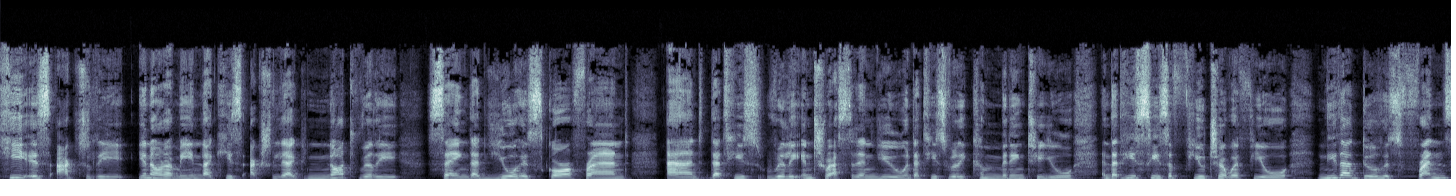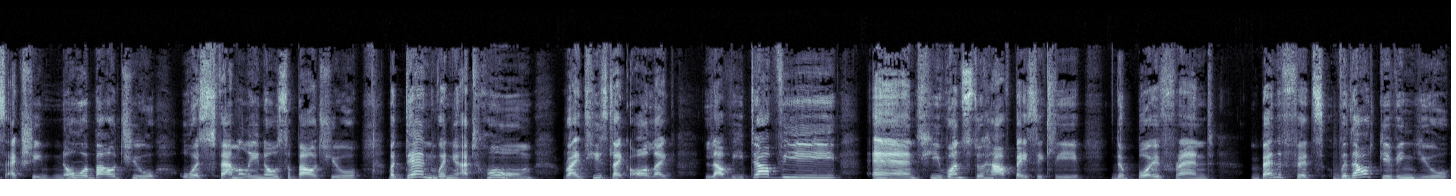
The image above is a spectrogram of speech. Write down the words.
he is actually, you know what I mean? Like he's actually like not really saying that you're his girlfriend and that he's really interested in you and that he's really committing to you and that he sees a future with you. Neither do his friends actually know about you or his family knows about you. But then when you're at home, right, he's like all like lovey dovey and he wants to have basically the boyfriend benefits without giving you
